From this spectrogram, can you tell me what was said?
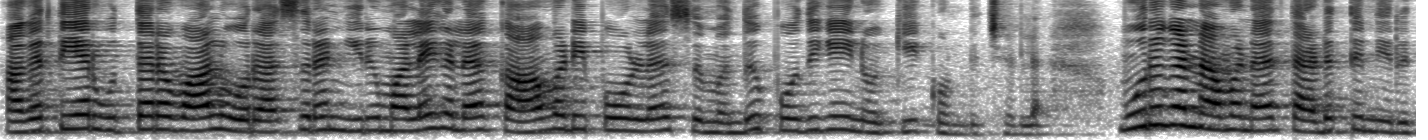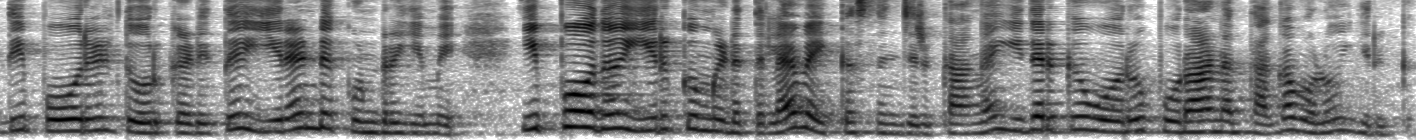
அகத்தியர் உத்தரவால் ஒரு அசுரன் இரு மலைகளை காவடி போல சுமந்து பொதிகை நோக்கி கொண்டு செல்ல. முருகன் அவனை தடுத்து நிறுத்தி போரில் தோற்கடித்து இரண்டு குன்றையுமே இப்போது இருக்கும் இடத்துல வைக்க செஞ்சிருக்காங்க. இதற்கு ஒரு புராண தகவலும் இருக்கு.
